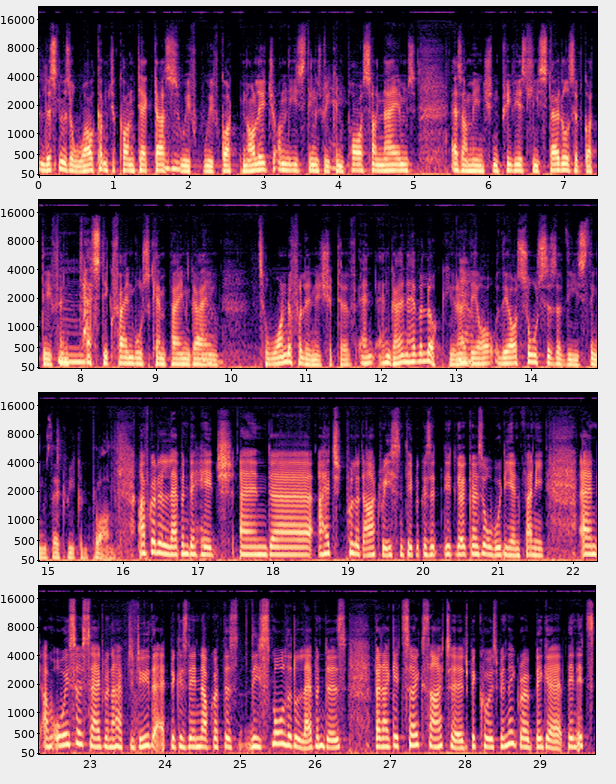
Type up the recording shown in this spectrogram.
listeners are welcome to contact us. Mm-hmm. We've we've got knowledge on these things. Okay. We can pass on names. As I mentioned previously, Stodels have got their mm. fantastic mm. campaign going. Yeah it's a wonderful initiative, and, and go and have a look. You know, yeah. there are there are sources of these things that we can plant. I've got a lavender hedge, and uh, I had to pull it out recently because it, it goes all woody and funny, and I'm always so sad when I have to do that because then I've got this these small little lavenders, but I get so excited because when they grow bigger, then it's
